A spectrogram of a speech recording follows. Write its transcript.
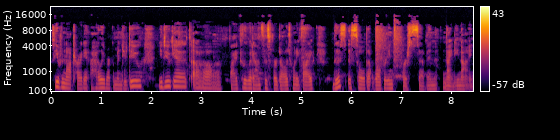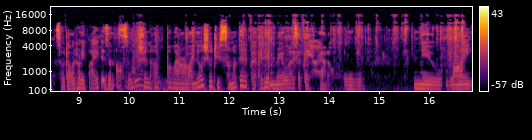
So if you've not tried it, I highly recommend you do. You do get uh, five fluid ounces for $1.25. This is sold at Walgreens for $7.99. So $1.25 is an awesome option of Bolero. I know I showed you some of it, but I didn't realize that they had a whole new line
